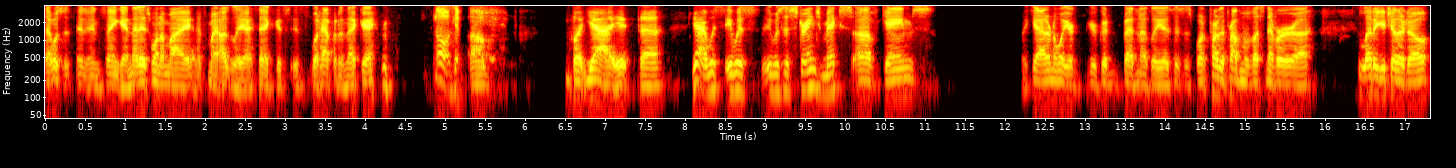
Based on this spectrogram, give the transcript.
that was an insane game. That is one of my that's my ugly. I think is is what happened in that game. Oh, okay. Um, but yeah, it uh, yeah, it was it was it was a strange mix of games. Like yeah, I don't know what your your good, bad, and ugly is. This is what part of the problem of us never uh, letting each other know.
